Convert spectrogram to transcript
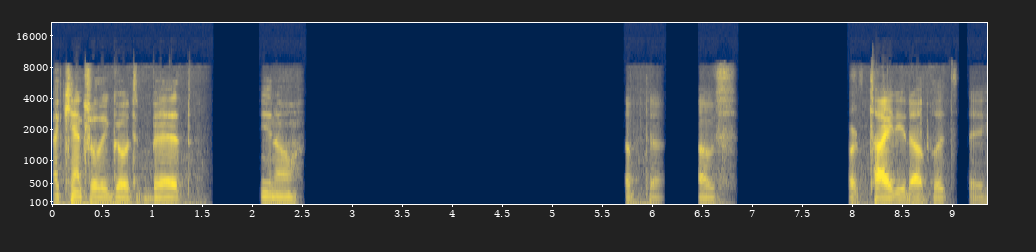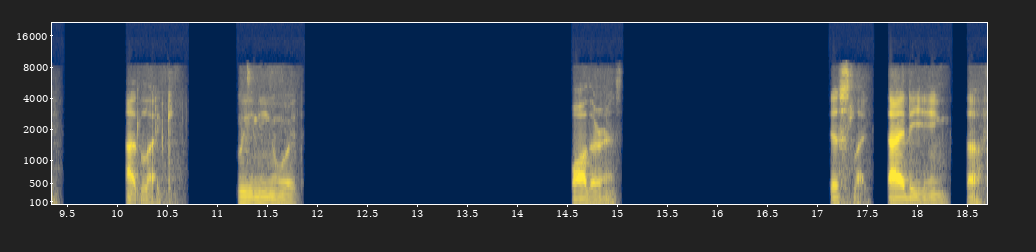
I can't really go to bed, you know, up the house or tidy it up, let's say. Not like cleaning with water and just like tidying stuff.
